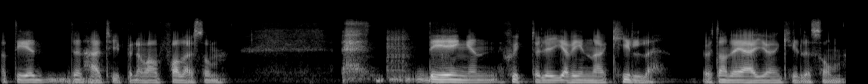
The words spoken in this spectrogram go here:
Att det är den här typen av anfallare som det är ingen skytteliga vinnarkille, utan det är ju en kille som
